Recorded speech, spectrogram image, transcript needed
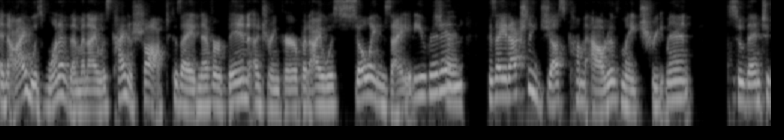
and I was one of them. And I was kind of shocked because I had never been a drinker, but I was so anxiety ridden because I had actually just come out of my treatment. So then to,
